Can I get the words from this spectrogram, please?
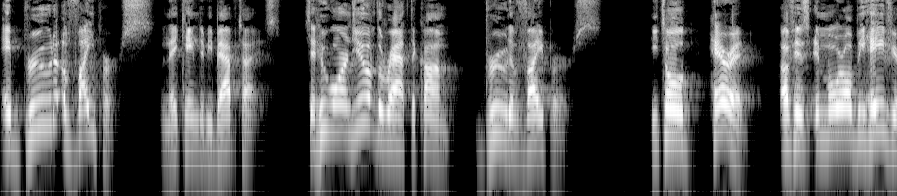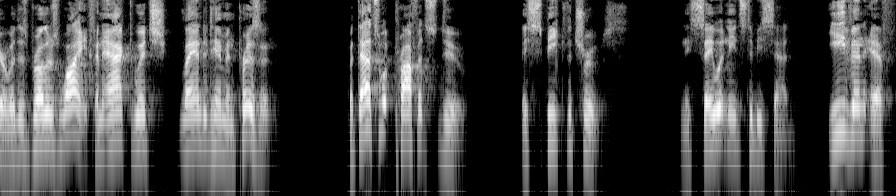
a brood of vipers when they came to be baptized. He said, who warned you of the wrath to come? brood of vipers. He told Herod of his immoral behavior with his brother's wife, an act which landed him in prison. But that's what prophets do. They speak the truth. And they say what needs to be said, even if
